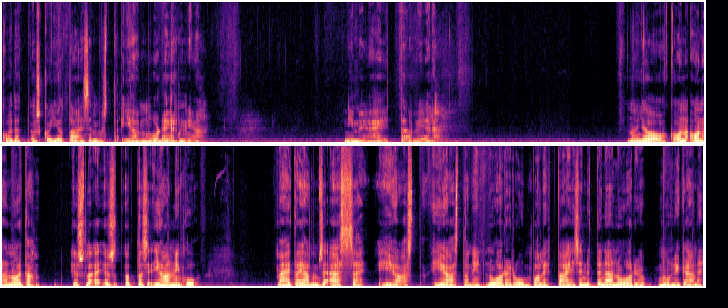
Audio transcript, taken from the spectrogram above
Koetat, olisiko jotain semmoista ihan modernia nimeä heittää vielä. No joo, on, onhan noita, jos, jos ottaisi ihan niin kuin, mä heitän ihan tämmöisen S-hihasta, hihasta, niin nuori rumpali, tai ei se nyt enää nuori ole mun ikäinen,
